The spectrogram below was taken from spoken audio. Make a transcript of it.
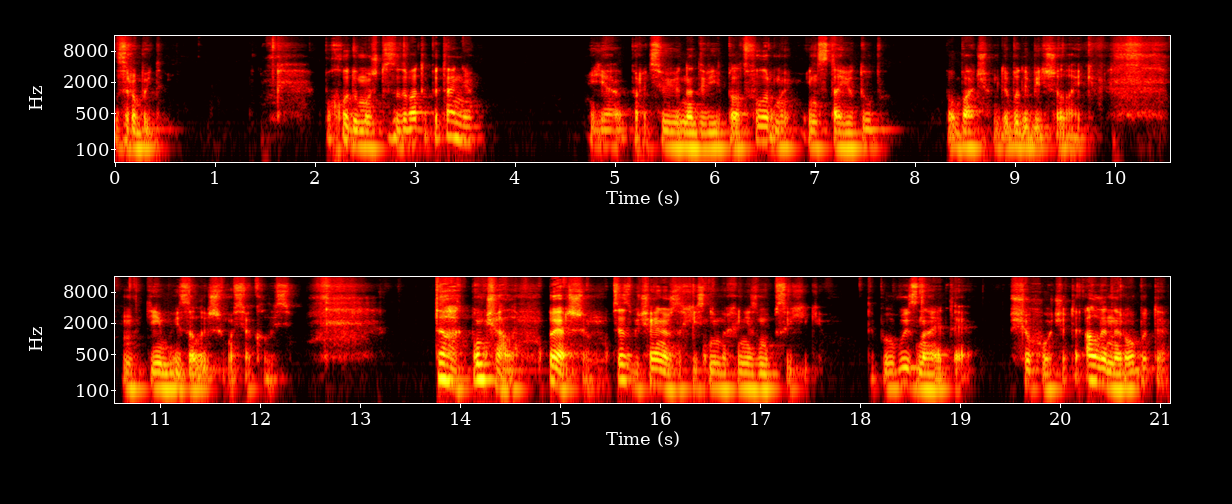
зробити. По ходу можете задавати питання. Я працюю на дві платформи: Інста, Ютуб. Побачимо, де буде більше лайків. Ми і залишимося колись. Так, помчали. Перше, це, звичайно ж, захисні механізми психіки. Типу, ви знаєте, що хочете, але не робите.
